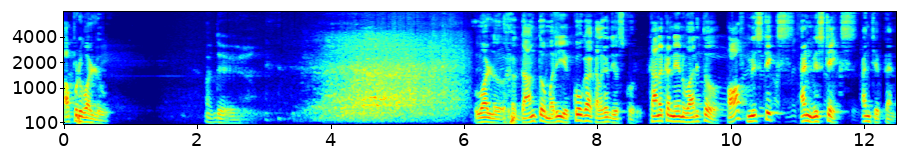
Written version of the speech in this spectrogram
అప్పుడు వాళ్ళు అదే. వాళ్ళు దాంతో మరీ ఎక్కువగా కలగజేసుకోరు. కనుక నేను వారితో ఆఫ్ మిస్టేక్స్ అండ్ మిస్టేక్స్ అని చెప్పాను.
